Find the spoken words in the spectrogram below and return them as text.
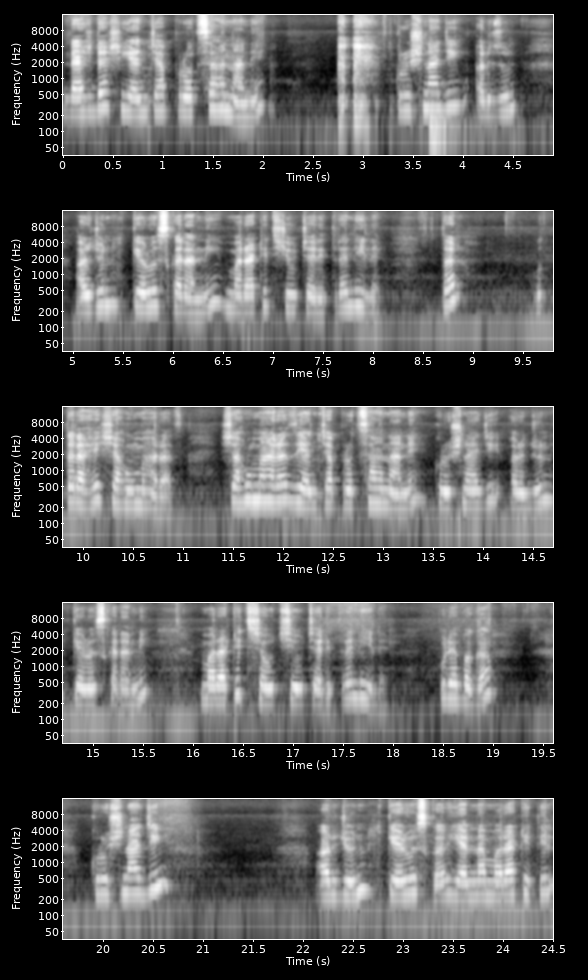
डॅश डॅश यांच्या प्रोत्साहनाने कृष्णाजी अर्जुन अर्जुन केळुसकरांनी मराठीत शिवचरित्र लिहिले. तर उत्तर आहे शाहू महाराज. शाहू महाराज यांच्या प्रोत्साहनाने कृष्णाजी अर्जुन केळुसकरांनी मराठीत शौ शिवचरित्र लिहिले. पुढे बघा. कृष्णाजी अर्जुन केळुसकर यांना मराठीतील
